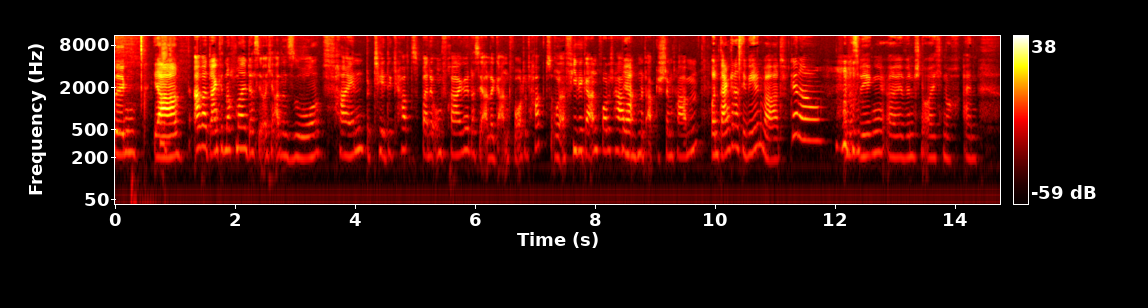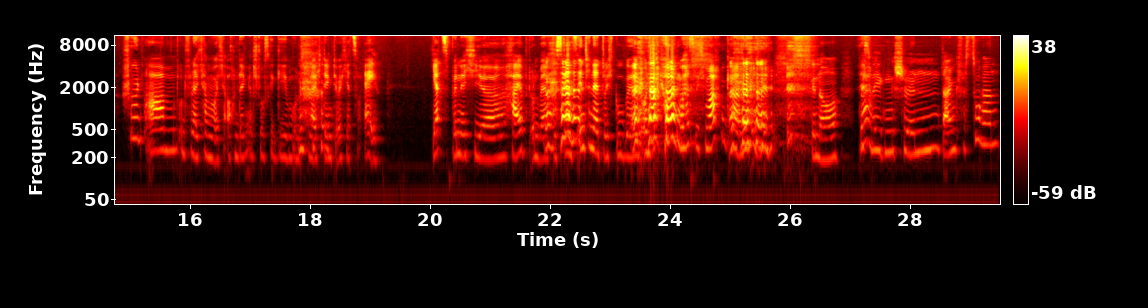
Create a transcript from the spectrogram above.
Deswegen, ja, Aber danke nochmal, dass ihr euch alle so fein betätigt habt bei der Umfrage, dass ihr alle geantwortet habt oder viele geantwortet haben Ja. und mit abgestimmt haben. und danke, dass ihr wählen wart. Genau. Und deswegen äh, wir wünschen euch noch einen schönen Abend und vielleicht haben wir euch auch einen Denkanstoß gegeben und vielleicht denkt ihr euch jetzt so, ey, jetzt bin ich hier hyped und werde das ganze Internet durchgoogeln und gucken, was ich machen kann. Genau. Deswegen schönen Dank fürs Zuhören.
